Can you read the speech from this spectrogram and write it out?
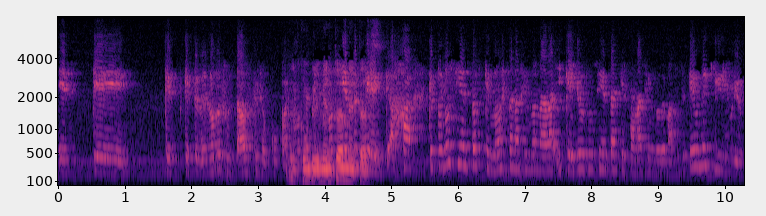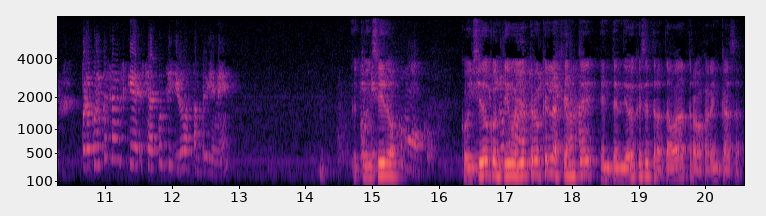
es que, que, que te den los resultados que se ocupan. El ¿no? O sea, que cumplimiento de metas. Que, ajá, que tú no sientas que no están haciendo nada y que ellos no sientan que están haciendo de más. O sea, que hay un equilibrio. Pero creo que sabes que se ha conseguido bastante bien, ¿eh? Porque coincido, como- coincido contigo, yo creo que la distinto, ajá. gente entendió de qué se trataba trabajar en casa.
